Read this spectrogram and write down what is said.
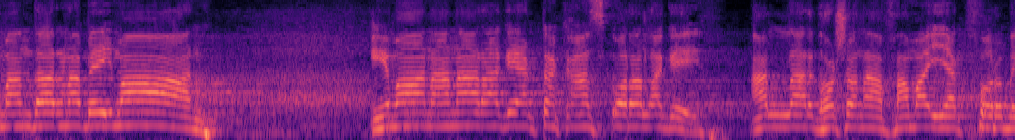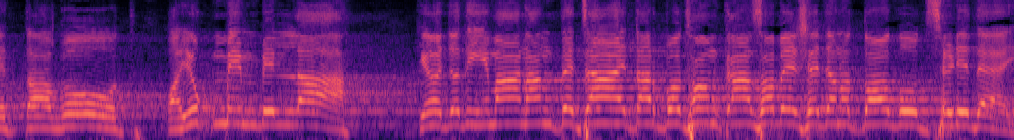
ইমানদার না বেঈমান? ইমান আনার আগে একটা কাজ করা লাগে। আল্লাহর ঘোষণা ফামাই এক ফরবে তগুত অয়ুকমিম বিল্লাহ। কেউ যদি ইমান আনতে চায়, তার প্রথম কাজ হবে সে যেন তগুত ছেড়ে দেয়।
